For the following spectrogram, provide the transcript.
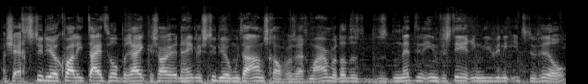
Als je echt studio kwaliteit wil bereiken, zou je een hele studio moeten aanschaffen, zeg maar. Maar dat is, dat is net een investering, die vind ik iets te veel.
